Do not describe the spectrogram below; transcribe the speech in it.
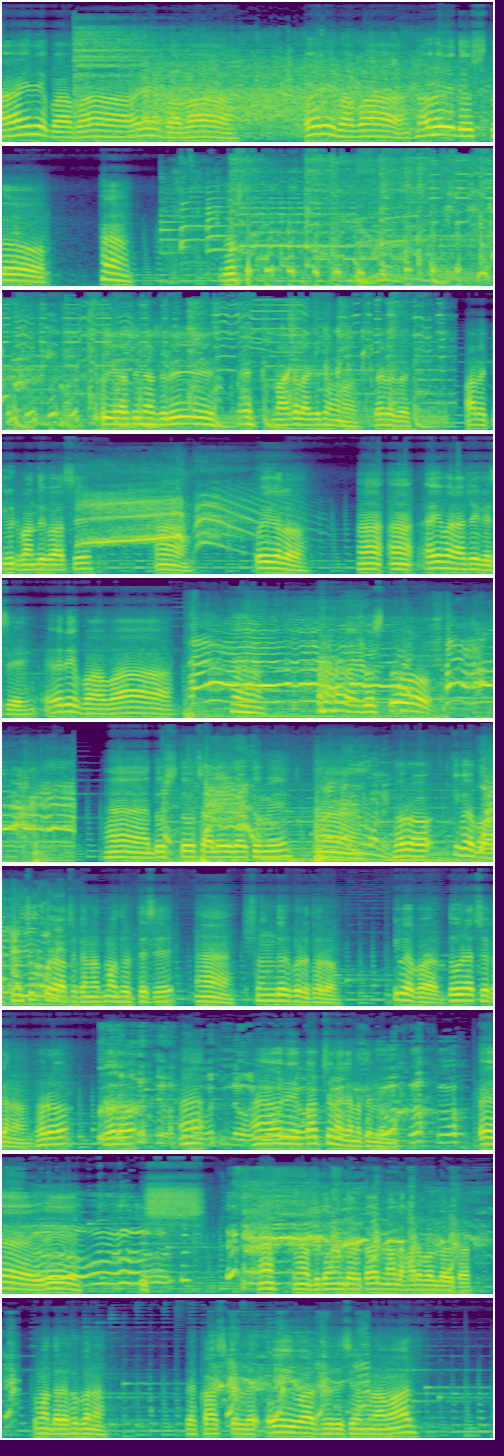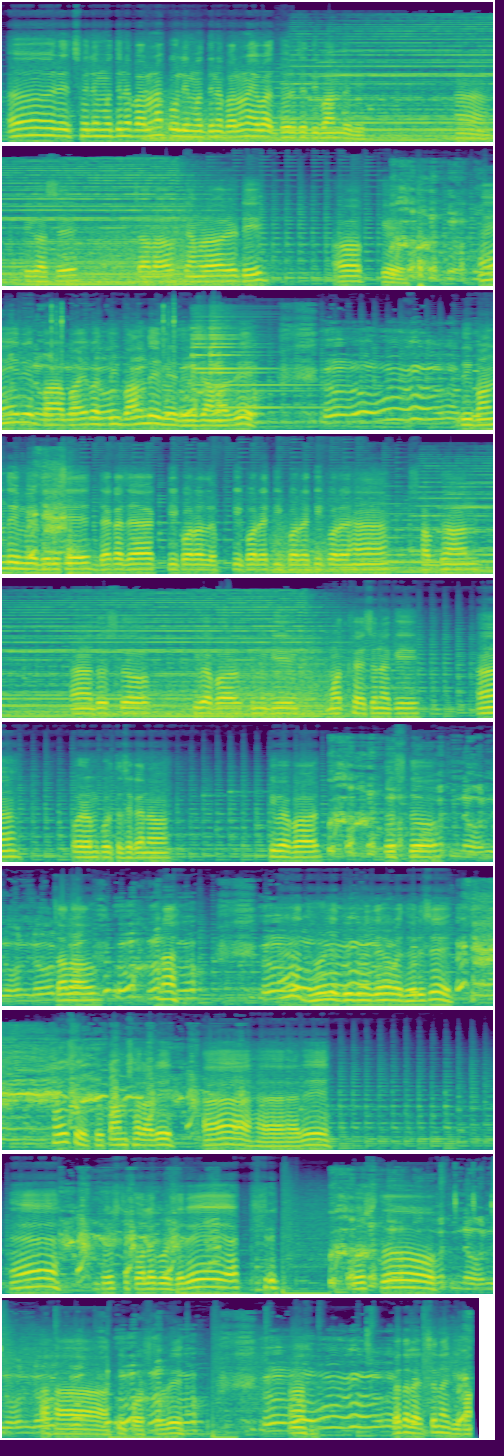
আরে বাবা আরে বাবা বাবা তুই রে নাকে লাগেছে মনে হয় দেখা যায় আরে কিউট বান্ধবী আছে। হ্যাঁ। কই গেল? হ্যাঁ হ্যাঁ এইবার আসে গেছে। আরে বাবা। দোস্ত। হ্যাঁ দোস্ত, চালিয়ে যাও তুমি। হ্যাঁ ধরো, কি ব্যাপার? তুমি চুপ করে আছো কেন? তোমাকে ধরতেছে। হ্যাঁ সুন্দর করে ধরো। কি ব্যাপার? দৌড়াচ্ছ কেন? ধরো ধরো। হ্যাঁ হ্যাঁ ওরে, পাচ্ছ না কেন তুমি? এই রে হ্যাঁ তোমার ভিটামিন দরকার, নাহলে হারবাল দরকার। তোমার দ্বারা হবে না। কাজ করলে এইবার ধরেছে এমন আমার। আরে ছেলে মধ্যে পারল না কলি মধ্যে পারল না, এবার ধরেছে তুই বান্ধবী। হ্যাঁ ঠিক আছে, চালাও, ক্যামেরা রেডি ওকে এই রে বাবা, এবার তুই বান্ধবী মেরে ধরেছে আমার রে। তুই বান্ধবী মেরে ধরেছে, দেখা যাক কি করা কি করে কি করে কি করে হ্যাঁ সাবধান। হ্যাঁ দোস্ত, কি ব্যাপার, তুমি কি মদ খাইছো নাকি? হ্যাঁ ওরম করতেছে কেন? কি ব্যাপার? দোস্ত চালাও। না। হ্যাঁ, ধরেছে দুজনে যেভাবে ধরেছে। হয়েছে তো কাম সারা রে। হ্যাঁ হ্যাঁ হ্যাঁ রে। হ্যাঁ দোস্ত তলে পড়ছে রে। দোস্ত। আহা কি কষ্ট রে। ব্যথা লাগছে নাকি?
